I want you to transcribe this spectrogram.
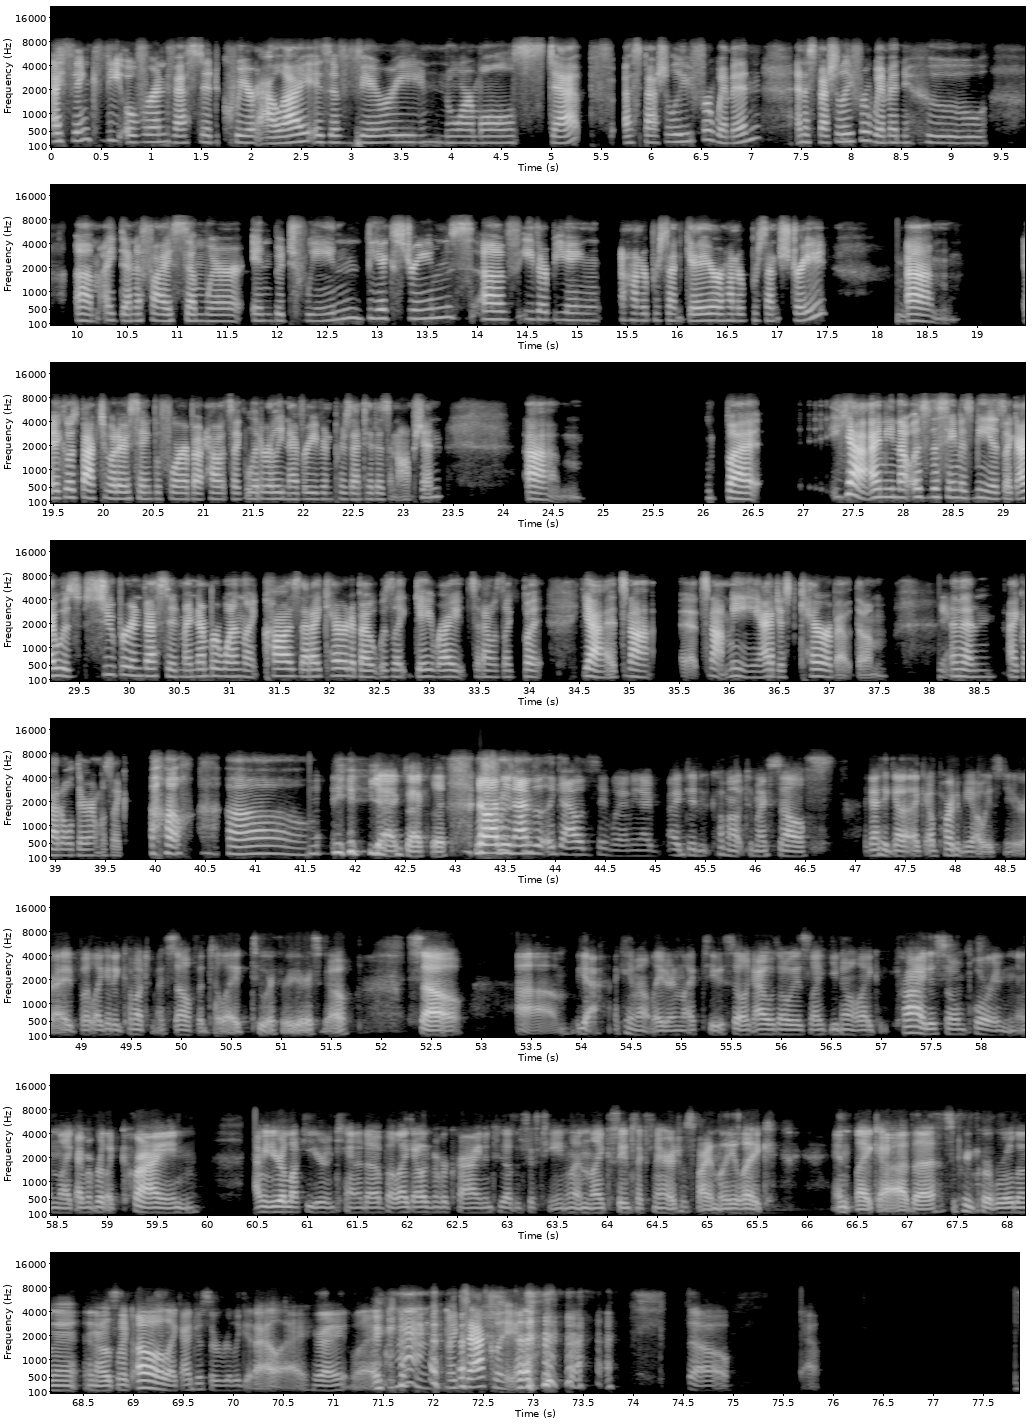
I think the overinvested queer ally is a very normal step, especially for women, and especially for women who um, identify somewhere in between the extremes of either being 100% gay or 100% straight. Um, it goes back to what I was saying before about how it's like literally never even presented as an option. Um, but yeah, I mean, that was the same as me. Is like I was super invested. My number one like cause that I cared about was like gay rights, and I was like, but yeah, it's not, it's not me. I just care about them. Yeah. And then I got older and was like, oh, oh, yeah, exactly. No, I mean, I'm the- like I was the same way. I mean, I I didn't come out to myself. Like I think uh, like a part of me always knew, right? But like I didn't come out to myself until like two or three years ago. So, um, yeah, I came out later in life too. So like I was always like, you know, like pride is so important, and like I remember like crying. I mean, you're lucky you're in Canada, but like I remember crying in 2015 when like same-sex marriage was finally like and like uh the Supreme Court ruled on it, and I was like, oh, like I'm just a really good ally, right? Like Mhm, exactly. so yeah.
